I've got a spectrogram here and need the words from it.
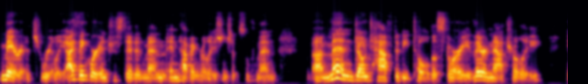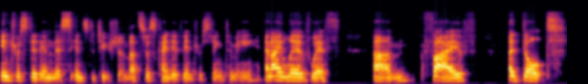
marriage really. I think we're interested in men in having relationships with men. Uh, men don't have to be told a story. They're naturally interested in this institution. That's just kind of interesting to me. And I live with um, five adult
